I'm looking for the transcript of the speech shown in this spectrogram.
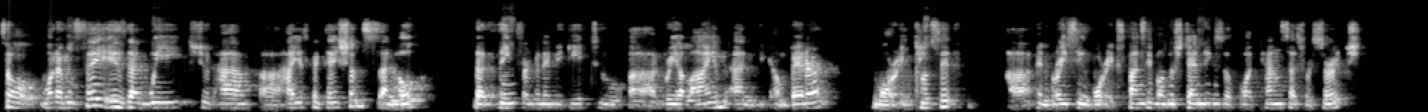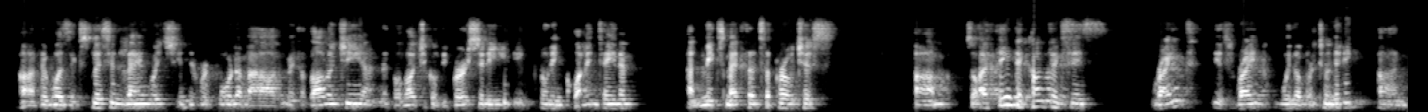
so what I will say is that we should have uh, high expectations and hope that things are going to begin to uh, realign and become better, more inclusive, uh, embracing more expansive understandings of what counts as research. Uh, there was explicit language in the report about methodology and methodological diversity, including qualitative and mixed methods approaches. Um, so I think the context is right, is right with opportunity. And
